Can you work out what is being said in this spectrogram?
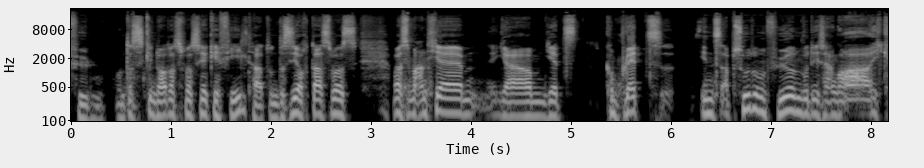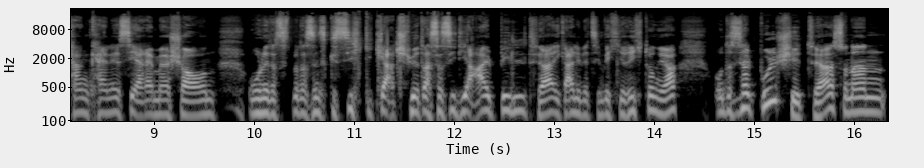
fühlen. Und das ist genau das, was ja gefehlt hat. Und das ist auch das, was, was manche ja jetzt komplett ins Absurdum führen, wo die sagen, oh, ich kann keine Serie mehr schauen, ohne dass mir das ins Gesicht geklatscht wird, das ist das Idealbild, ja, egal jetzt in welche Richtung, ja. Und das ist halt Bullshit, ja, sondern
